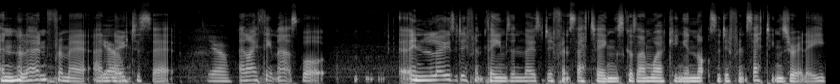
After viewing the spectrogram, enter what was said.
and learn from it and Yeah. notice it. yeah And I think that's what, in loads of different themes and loads of different settings, because I'm working in lots of different settings really,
